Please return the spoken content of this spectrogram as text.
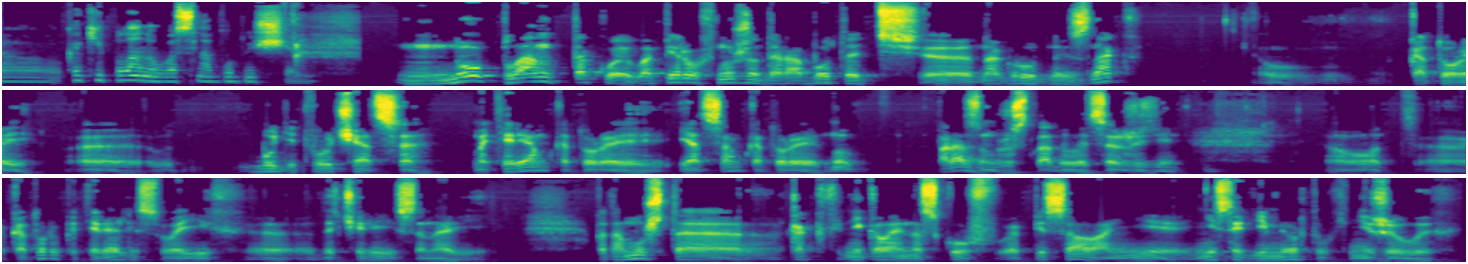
Э, Какие планы у вас на будущее? Ну, план такой. Во-первых, нужно доработать э, нагрудный знак, который будет вручаться матерям, которые и отцам, которые, ну, по-разному уже складывается жизнь, вот, э, которые потеряли своих э, дочерей и сыновей. Потому что, как Николай Носков писал, они ни среди мертвых, ни живых.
